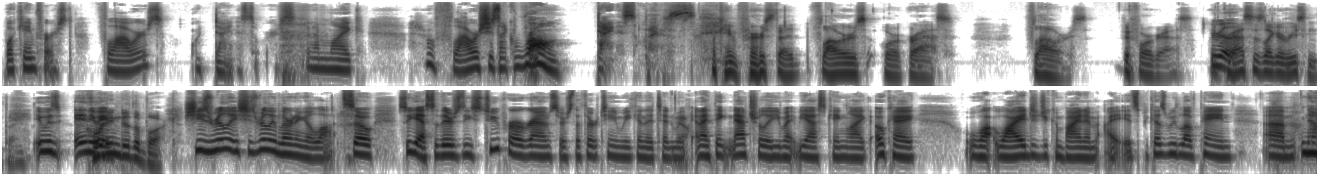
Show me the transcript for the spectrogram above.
what came first, flowers or dinosaurs?" And I'm like. I don't know, flowers. She's like, wrong. dinosaurs. What came first, uh, flowers or grass? Flowers before grass. Like, Really? Grass is like a recent thing. It was anyway. According to the book. she's really she's really learning a lot so so yeah so there's these two programs there's the 13 week and the 10 week Yeah. and i think naturally you might be asking like okay wh- why did you combine them I, it's because we love pain um no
